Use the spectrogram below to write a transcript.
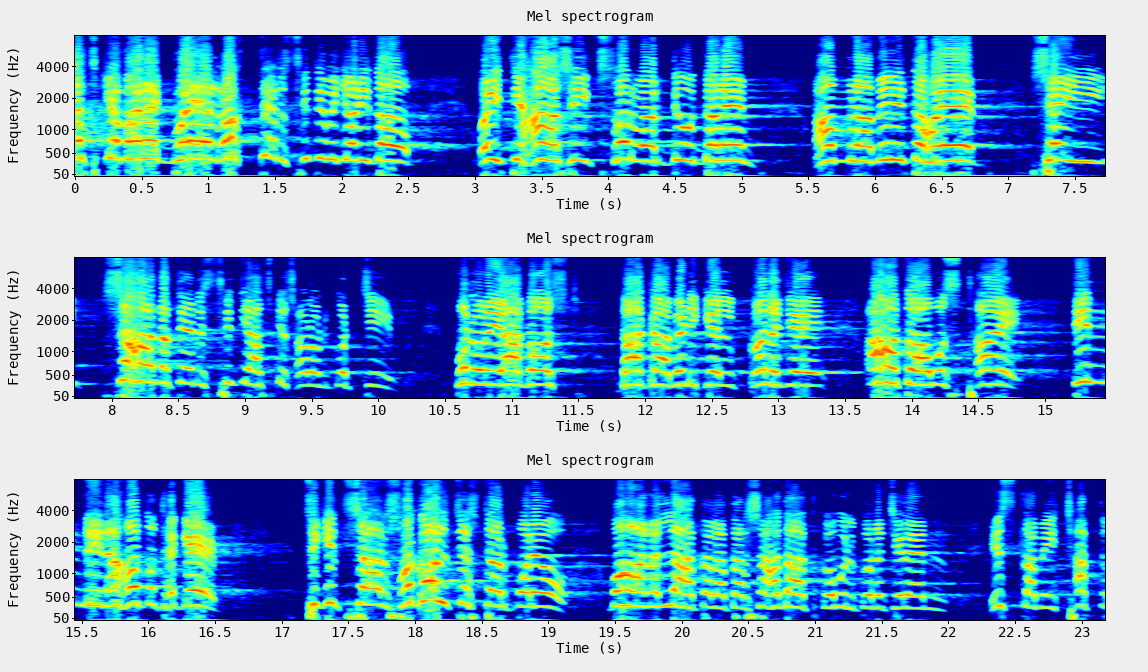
আজকে মারেক ভাইয়ের রক্তের স্মৃতি জড়িত ঐতিহাসিক সর্বার্দি উদ্যানে আমরা মিলিত হয়ে সেই শাহাদাতের স্মৃতি আজকে স্মরণ করছি। পনেরোই আগস্ট ঢাকা মেডিকেল কলেজে আহত অবস্থায় তিন দিন আহত থেকে চিকিৎসার সকল চেষ্টার পরেও মহান আল্লাহ তালা তার শাহাদাত কবুল করেছিলেন। ইসলামী ছাত্র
